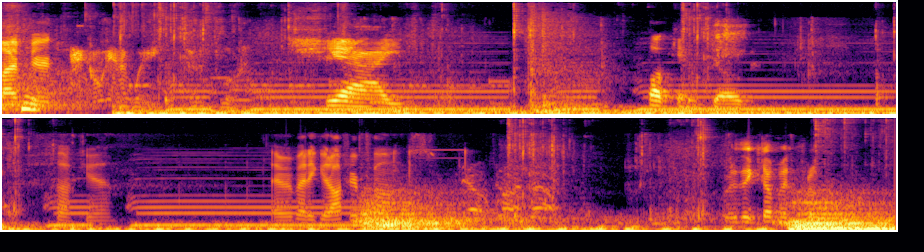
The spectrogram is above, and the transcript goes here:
Live here. Yeah, I... Fucking Doug. Fuck yeah. Everybody Everybody get off your phones. Where are they coming from?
